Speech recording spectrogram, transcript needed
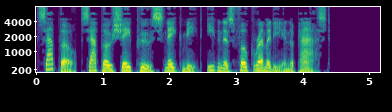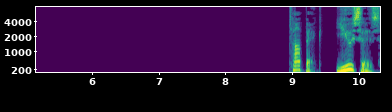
Sapo, sapo shei pu snake meat, eaten as folk remedy in the past. Topic Uses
